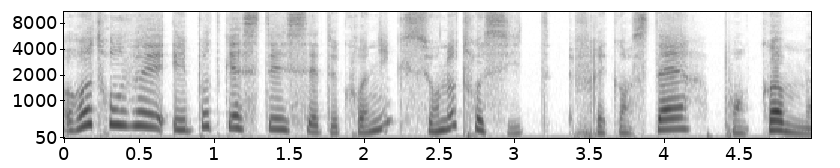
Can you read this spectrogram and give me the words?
Retrouvez et podcastez cette chronique sur notre site fréquenceterre.com.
